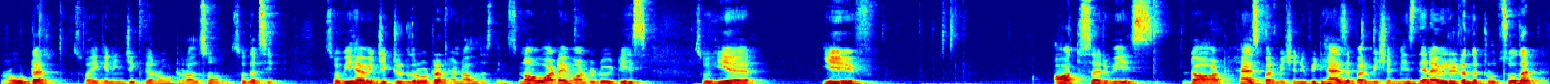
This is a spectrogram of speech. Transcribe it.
router. So I can inject the router also. So that's it. So we have injected the router and all those things. Now what I want to do it is so here if auth service dot has permission if it has a permission means then I will return the truth so that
